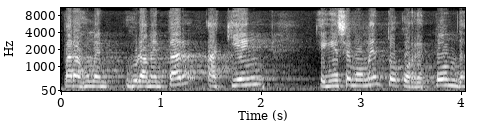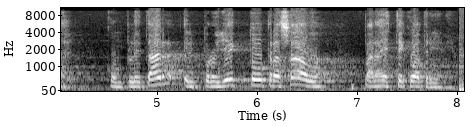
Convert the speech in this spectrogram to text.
para juramentar a quien en ese momento corresponda completar el proyecto trazado para este cuatrienio.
